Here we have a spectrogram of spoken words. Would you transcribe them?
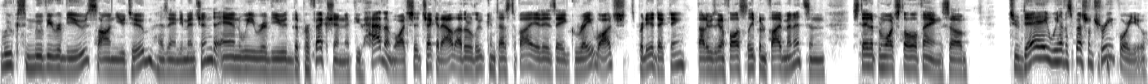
Luke's movie reviews on YouTube, as Andy mentioned, and we reviewed The Perfection. If you haven't watched it, check it out. Other Luke can testify. It is a great watch. It's pretty addicting. Thought he was going to fall asleep in five minutes and stayed up and watched the whole thing. So today we have a special treat for you.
